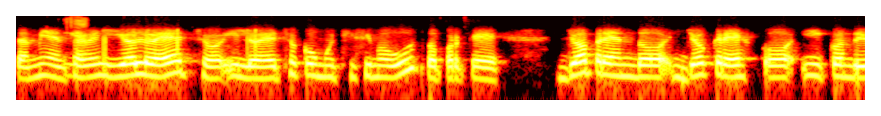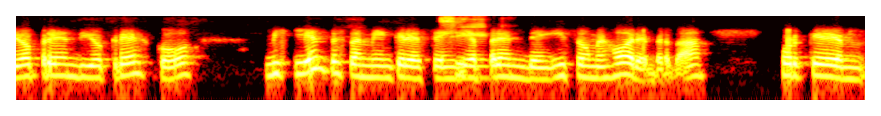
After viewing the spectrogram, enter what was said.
también, ¿sabes? Y yo lo he hecho y lo he hecho con muchísimo gusto porque yo aprendo, yo crezco y cuando yo aprendo y yo crezco, mis clientes también crecen y aprenden y son mejores, ¿verdad? Porque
